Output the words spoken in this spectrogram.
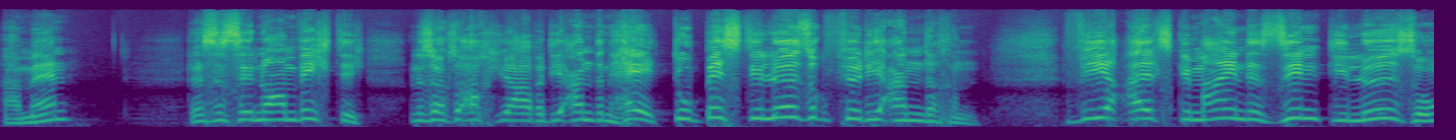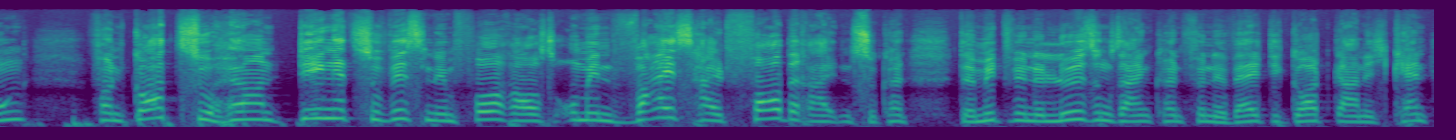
Amen. Das ist enorm wichtig. Und du sagst, ach ja, aber die anderen, hey, du bist die Lösung für die anderen. Wir als Gemeinde sind die Lösung, von Gott zu hören, Dinge zu wissen im Voraus, um in Weisheit vorbereiten zu können, damit wir eine Lösung sein können für eine Welt, die Gott gar nicht kennt,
